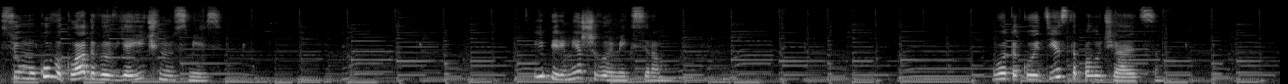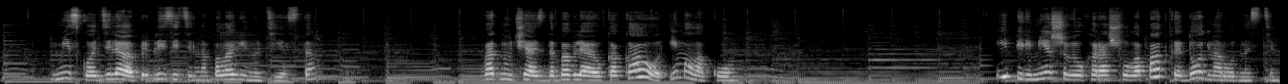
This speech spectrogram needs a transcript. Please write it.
Всю муку выкладываю в яичную смесь и перемешиваю миксером. Вот такое тесто получается. В миску отделяю приблизительно половину теста. В одну часть добавляю какао и молоко и перемешиваю хорошо лопаткой до однородности.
